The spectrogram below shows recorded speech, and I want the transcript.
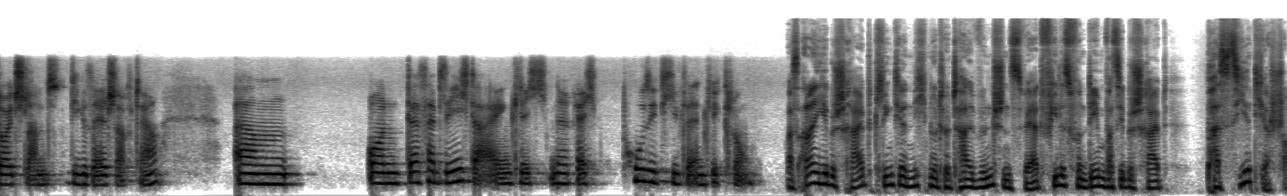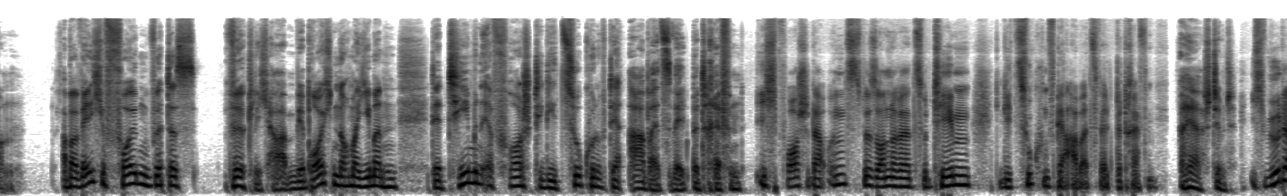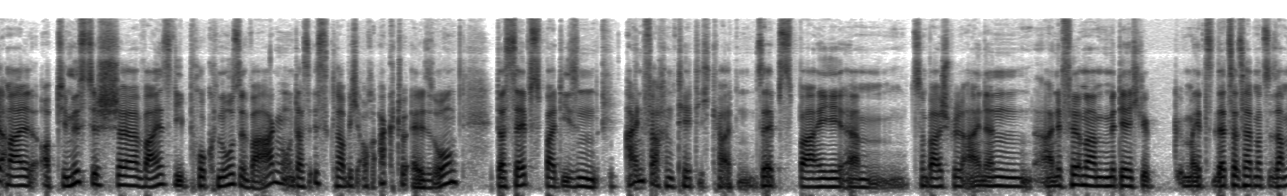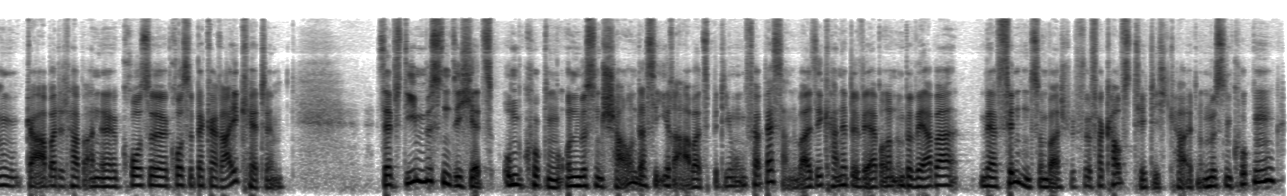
Deutschland, die Gesellschaft, ja. Ähm, und deshalb sehe ich da eigentlich eine recht positive Entwicklung. Was Anna hier beschreibt, klingt ja nicht nur total wünschenswert. Vieles von dem, was sie beschreibt, passiert ja schon. Aber welche Folgen wird das wirklich haben. Wir bräuchten noch mal jemanden, der Themen erforscht, die die Zukunft der Arbeitswelt betreffen. Ich forsche da insbesondere zu Themen, die die Zukunft der Arbeitswelt betreffen. Ah ja, stimmt. Ich würde mal optimistischerweise die Prognose wagen, und das ist, glaube ich, auch aktuell so, dass selbst bei diesen einfachen Tätigkeiten, selbst bei ähm, zum Beispiel einen, eine Firma, mit der ich jetzt letzter Zeit mal zusammengearbeitet habe, eine große, große Bäckereikette, selbst die müssen sich jetzt umgucken und müssen schauen, dass sie ihre Arbeitsbedingungen verbessern, weil sie keine Bewerberinnen und Bewerber mehr finden, zum Beispiel für Verkaufstätigkeiten und müssen gucken,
